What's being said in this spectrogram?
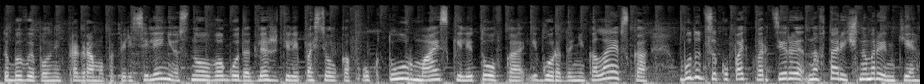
Чтобы выполнить программу по переселению, с нового года для жителей поселков Уктур, Майский, Литовка и города Николаевска будут закупать квартиры на вторичном рынке.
